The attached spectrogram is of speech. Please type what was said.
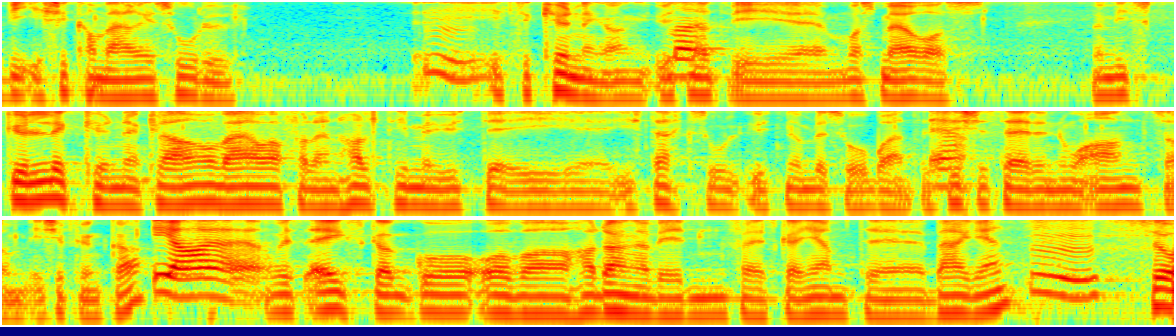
vi ikke kan være i solen i et sekund engang uten Nei. at vi eh, må smøre oss. Men vi skulle kunne klare å være i hvert fall en halvtime ute i, i sterk sol uten å bli solbrent. Hvis Ja. ikke så er det noe annet som ikke funker. Ja, ja, hvis jeg skal gå over Hardangervidda for jeg skal hjem til Bergen, Mm. så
